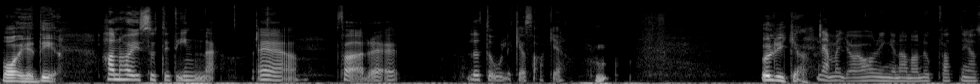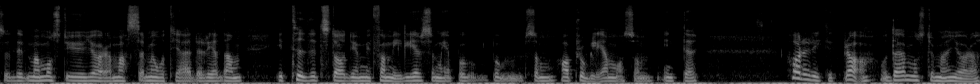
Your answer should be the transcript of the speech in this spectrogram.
Vad är det? Han har ju suttit inne för eh, lite olika saker. Mm. Ulrika? Nej, men jag har ingen annan uppfattning. Alltså det, man måste ju göra massor med åtgärder redan i tidigt stadium i familjer som, är på, på, som har problem och som inte har det riktigt bra. Och där måste man göra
